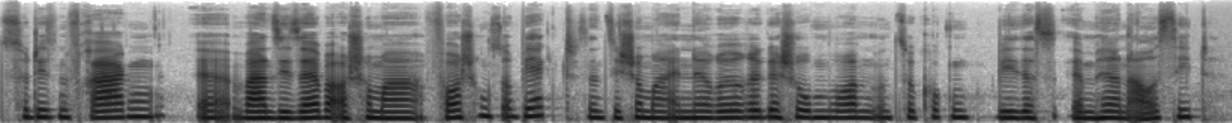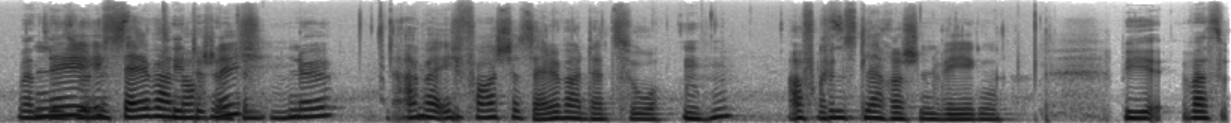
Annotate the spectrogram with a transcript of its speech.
zu diesen Fragen. Äh, waren Sie selber auch schon mal Forschungsobjekt? Sind Sie schon mal in eine Röhre geschoben worden, um zu gucken, wie das im Hirn aussieht? Wenn nee, ich selber noch nicht. Empfinden? Nö, aber ich forsche selber dazu. Mhm. Auf was, künstlerischen Wegen. Wie, was,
